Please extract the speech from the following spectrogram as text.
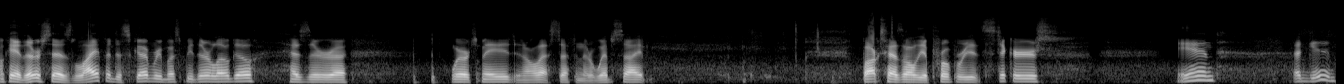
Okay, there says Life and Discovery must be their logo, has their uh, where it's made and all that stuff in their website. Box has all the appropriate stickers and again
